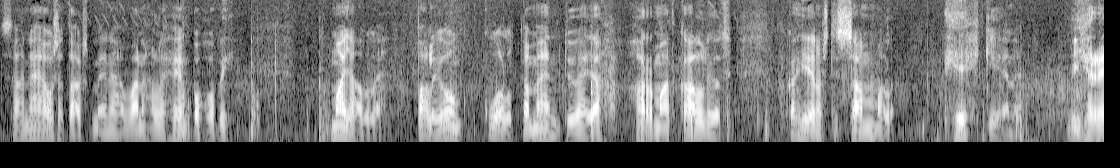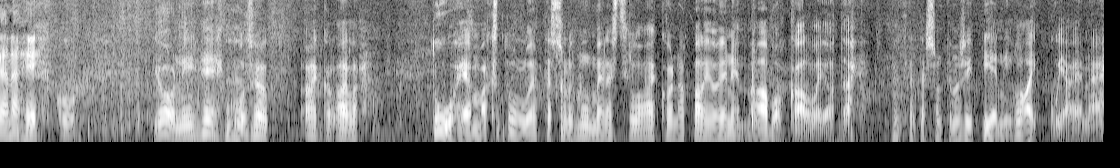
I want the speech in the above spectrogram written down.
Saa nähdä, osataanko mennä vanhalle Hempohovi majalle. Paljon on kuollutta mäntyä ja harmaat kalliot, jotka hienosti sammal hehkeänä, vihreänä hehkuu. Joo, niin hehkuu. Se on aika lailla tuuheemmaksi tullut. Että tässä oli mun mielestä silloin aikoinaan paljon enemmän avokalliota. Nyt tässä on tämmöisiä pieniä laikkuja enää.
